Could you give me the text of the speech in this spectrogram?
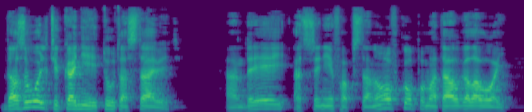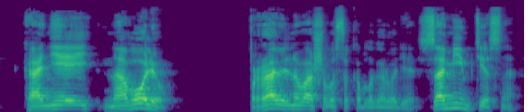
дозвольте коней тут оставить. Андрей, оценив обстановку, помотал головой. Коней на волю. Правильно, ваше высокоблагородие. Самим тесно.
